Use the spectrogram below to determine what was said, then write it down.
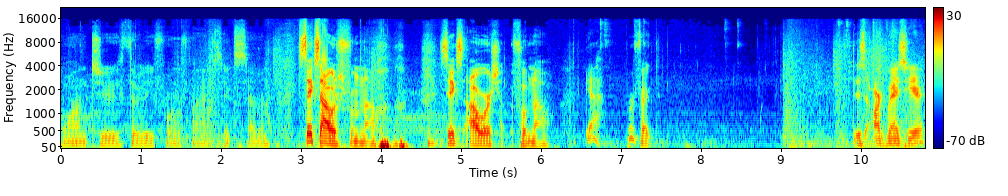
1, 2, 3, 4, 5, 6, 7. 6 hours from now. 6 hours from now. Yeah, perfect. This Archmage here,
